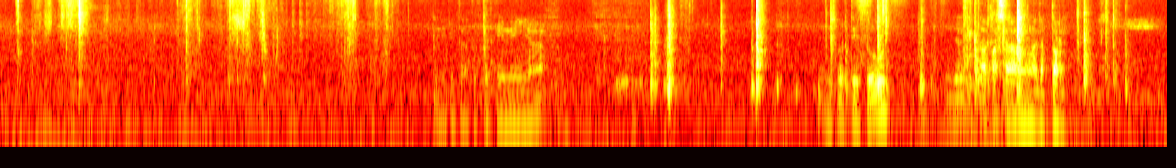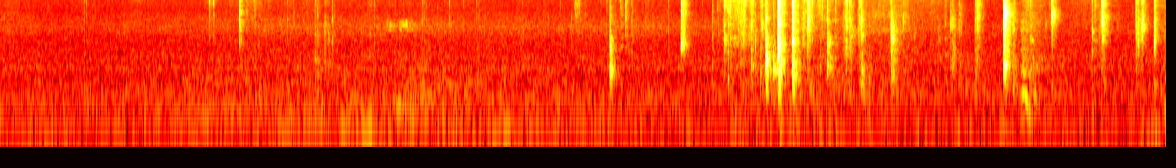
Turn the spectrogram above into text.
jadi kita tutup ininya jadi seperti itu kemudian kita pasang adaptor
